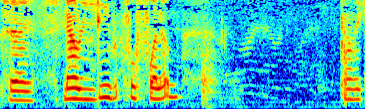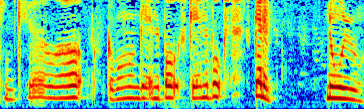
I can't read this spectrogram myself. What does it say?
So now leave it for Fulham. Now they can go up. Come on, get in the box. Get in the box. Get him. No.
